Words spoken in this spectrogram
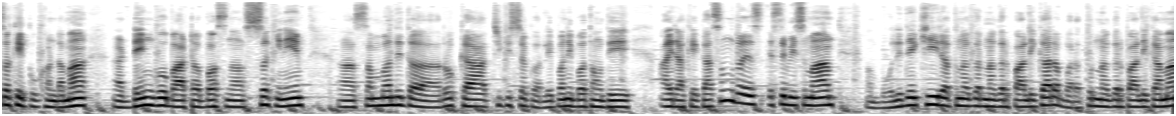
सकेको खण्डमा डेङ्गुबाट बस्न सकिने सम्बन्धित रोगका चिकित्सकहरूले पनि बताउँदै आइराखेका छन् र यसैबीचमा भोलिदेखि रत्नगर नगरपालिका र भरतपुर नगरपालिकामा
